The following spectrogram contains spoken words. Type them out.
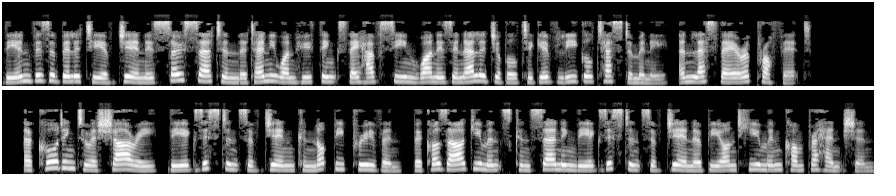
the invisibility of jinn is so certain that anyone who thinks they have seen one is ineligible to give legal testimony, unless they are a prophet. According to Ash'ari, the existence of jinn cannot be proven, because arguments concerning the existence of jinn are beyond human comprehension.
